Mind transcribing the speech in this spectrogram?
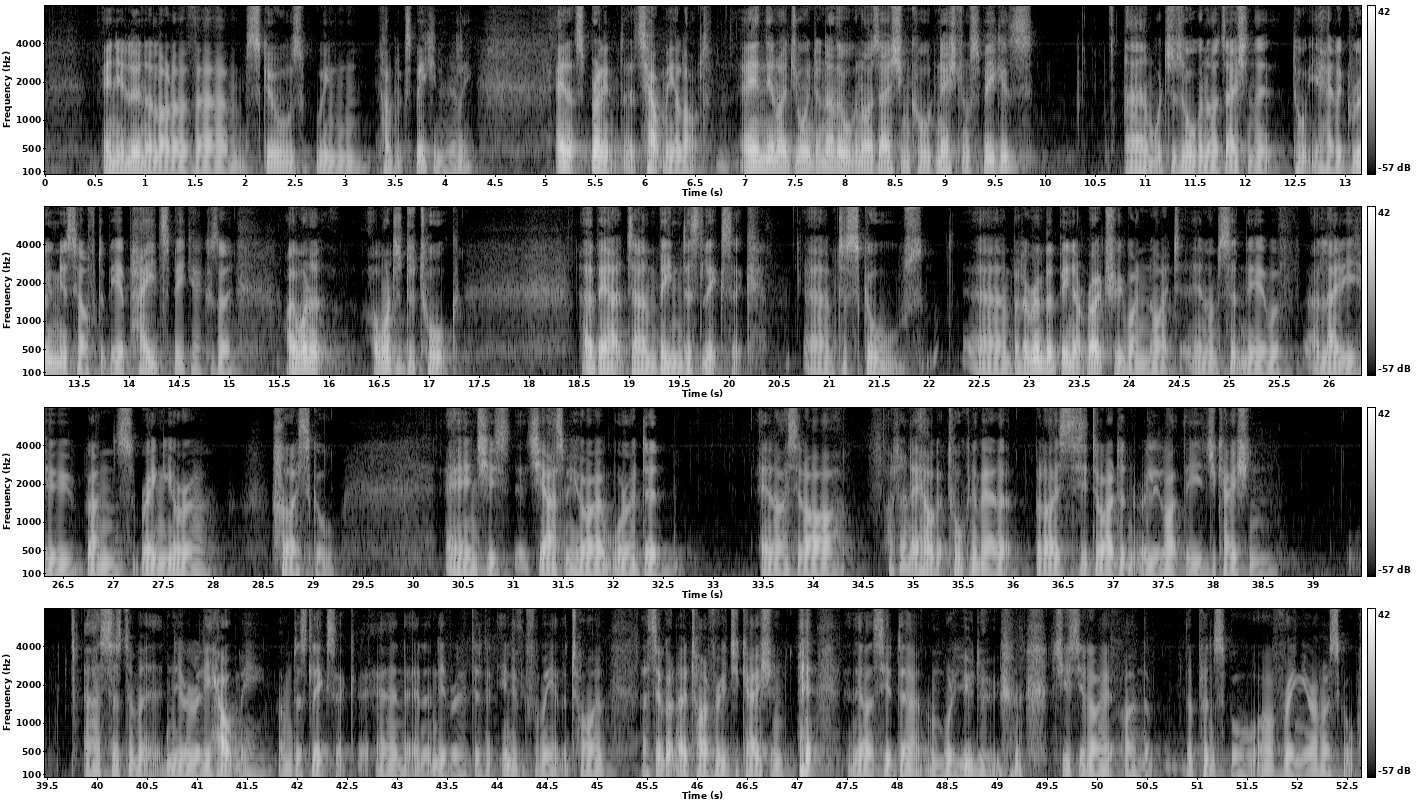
And you learn a lot of um, skills when public speaking, really. And it's brilliant. It's helped me a lot. And then I joined another organisation called National Speakers, um, which is an organisation that taught you how to groom yourself to be a paid speaker. Because I, I wanted, I wanted to talk about um, being dyslexic um, to schools. Um, but I remember being at Rotary one night, and I'm sitting there with a lady who runs Rangiora High School, and she she asked me who I, what I did, and I said, "Oh, I don't know how I got talking about it, but I said to her I didn't really like the education uh, system. It never really helped me. I'm dyslexic, and, and it never really did anything for me at the time. I said I've got no time for education, and then I said, uh, "And what do you do?" she said, I, "I'm the the principal of Rangiora High School.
